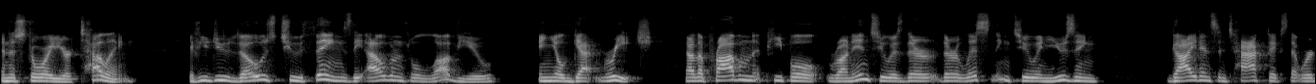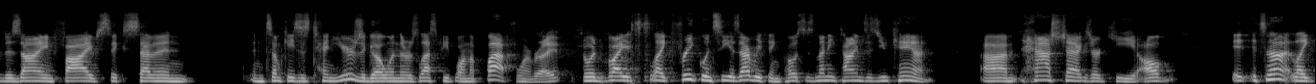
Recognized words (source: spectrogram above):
in the story you're telling? If you do those two things, the algorithms will love you and you'll get reach. Now, the problem that people run into is they're they're listening to and using guidance and tactics that were designed five, six, seven, in some cases 10 years ago when there was less people on the platform. Right. So advice like frequency is everything. Post as many times as you can. Um, hashtags are key. All it, it's not like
